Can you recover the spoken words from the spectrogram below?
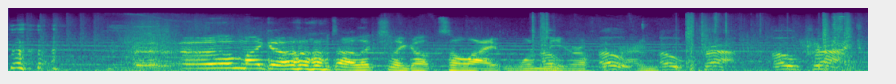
Oh my god! I literally got to like one oh, meter off the oh, ground. oh crap. Oh crap.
